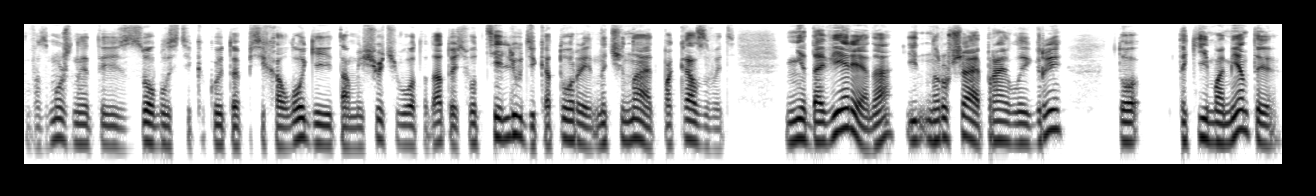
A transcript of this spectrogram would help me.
возможно, это из области какой-то психологии, там еще чего-то, да, то есть вот те люди, которые начинают показывать недоверие, да, и нарушая правила игры, то такие моменты,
